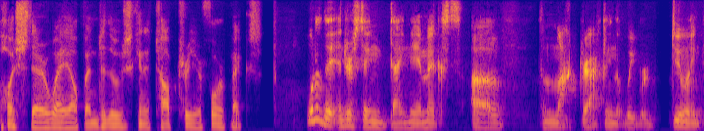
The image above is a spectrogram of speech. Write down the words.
push their way up into those kind of top three or four picks? One of the interesting dynamics of the mock drafting that we were doing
